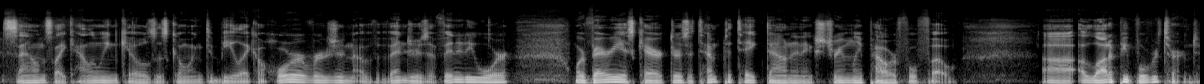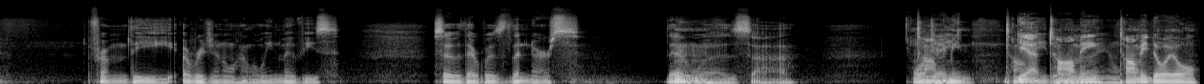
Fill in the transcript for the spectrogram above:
sounds like Halloween Kills is going to be like a horror version of Avengers Infinity War, where various characters attempt to take down an extremely powerful foe. Uh, a lot of people returned from the original Halloween movies. So there was the nurse. There was uh, Well, Tommy- I mean, Tommy yeah, Tommy, Doyle. Tommy Doyle.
